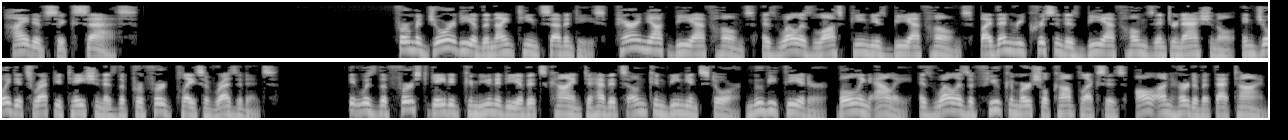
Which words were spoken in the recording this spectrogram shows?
Height of success for majority of the 1970s, Parañaque BF Homes, as well as Las Piñas BF Homes, by then rechristened as BF Homes International, enjoyed its reputation as the preferred place of residence. It was the first gated community of its kind to have its own convenience store, movie theater, bowling alley, as well as a few commercial complexes, all unheard of at that time.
